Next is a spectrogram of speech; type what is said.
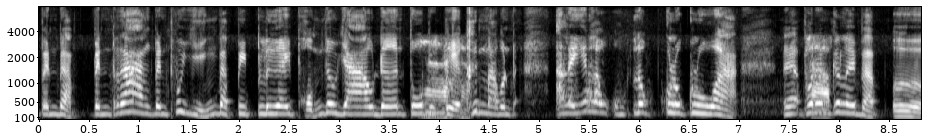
เป็นแบบเป็นร่างเป็นผู้หญิงแบบเปลือยๆผมยาวๆเดินตัวเปียกๆขึ้นมาบน อะไรเงี้ยเราเราเรากลัวๆนะเพราะฉะนั้นก็เลยแบบ เออ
